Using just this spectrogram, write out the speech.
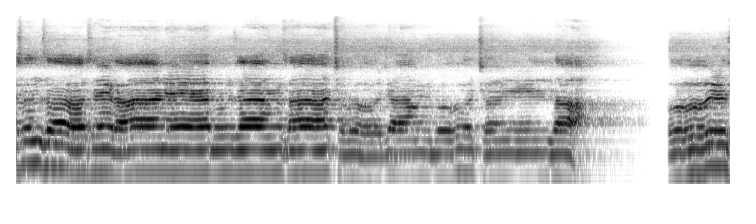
선서세간의 부상사 조장부 천인사. 불세전이며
